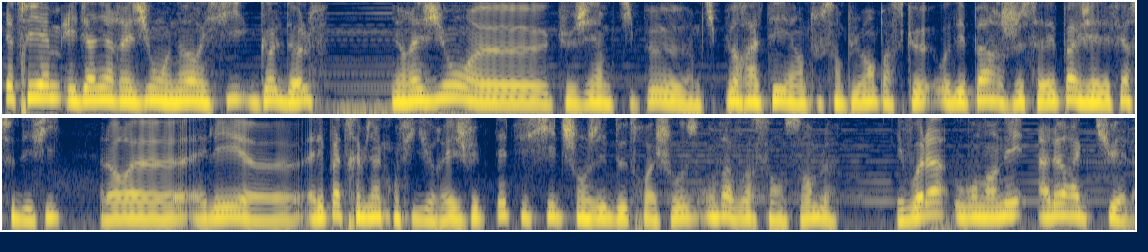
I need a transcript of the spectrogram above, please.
Quatrième et dernière région au nord ici, Goldolf. Une région euh, que j'ai un petit peu, un petit peu ratée, hein, tout simplement parce que au départ, je savais pas que j'allais faire ce défi. Alors, euh, elle est, euh, elle est pas très bien configurée. Je vais peut-être essayer de changer deux trois choses. On va voir ça ensemble. Et voilà où on en est à l'heure actuelle.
